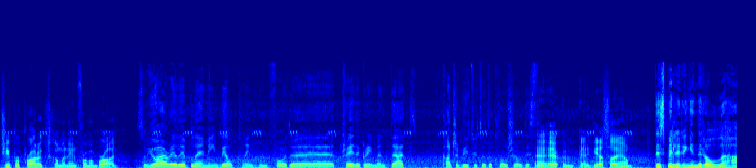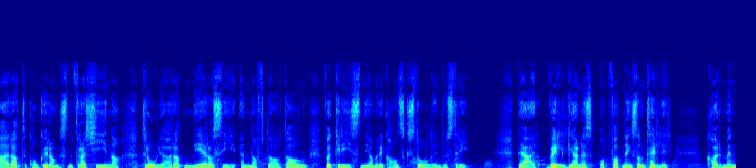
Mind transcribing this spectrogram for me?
cheaper products coming in from abroad. So you are really blaming Bill Clinton for the trade agreement that contributed to the closure of this Uh, uh, yes, I am. Det spiller ingen rolle her at konkurransen fra Kina trolig har hatt mer å si enn NAFTA-avtalen for krisen i amerikansk stålindustri. Det er velgernes oppfatning som teller. Carmen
